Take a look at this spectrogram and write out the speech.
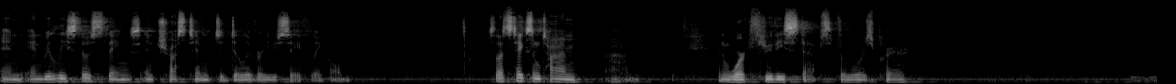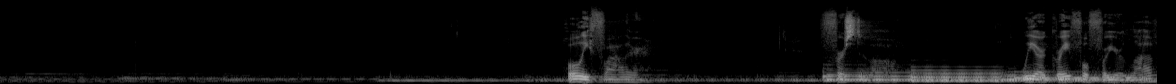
and, and release those things and trust Him to deliver you safely home. So let's take some time um, and work through these steps of the Lord's Prayer. Holy Father, first of all, we are grateful for your love.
